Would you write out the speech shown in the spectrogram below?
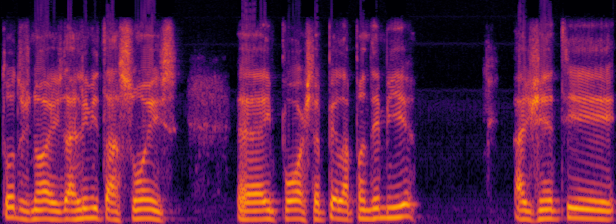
todos nós das limitações é, impostas pela pandemia, a gente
